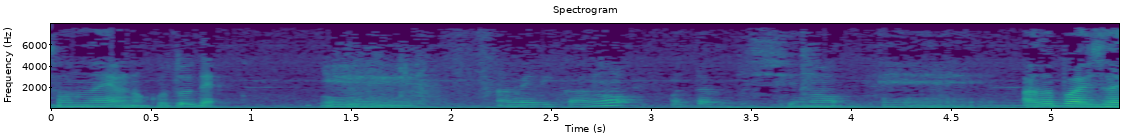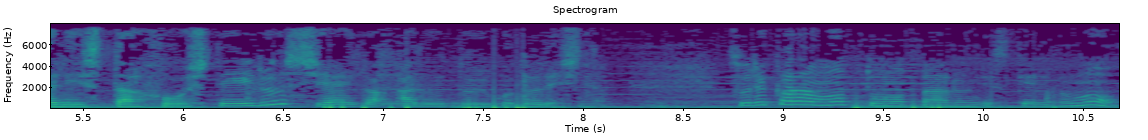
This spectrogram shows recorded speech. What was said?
そんなようなことで、えー、アメリカの私の、えアドバイザリースタッフをしている試合があるということでした。それからもっともっとあるんですけれども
